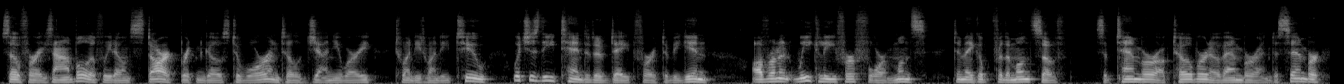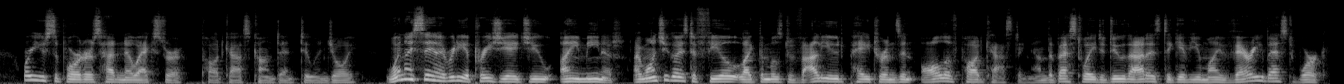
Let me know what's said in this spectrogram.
So, for example, if we don't start Britain Goes to War until January 2022, which is the tentative date for it to begin, I'll run it weekly for four months to make up for the months of September, October, November, and December, where you supporters had no extra podcast content to enjoy. When I say I really appreciate you, I mean it. I want you guys to feel like the most valued patrons in all of podcasting, and the best way to do that is to give you my very best work.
